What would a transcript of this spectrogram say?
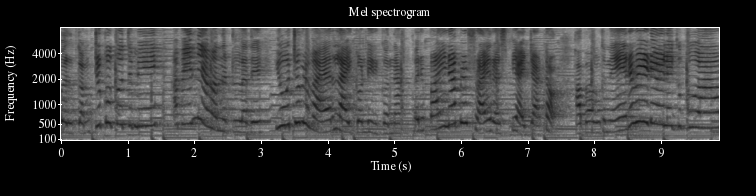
വെൽക്കം ടു കൊക്കോത്തുമേ അപ്പൊ ഇന്ന് ഞാൻ വന്നിട്ടുള്ളത് യൂട്യൂബിൽ വൈറലായിക്കൊണ്ടിരിക്കുന്ന ഒരു പൈനാപ്പിൾ ഫ്രൈ റെസിപ്പി ആയിട്ടാട്ടോ. അപ്പൊ നമുക്ക് നേരെ വീഡിയോയിലേക്ക് പോവാം.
